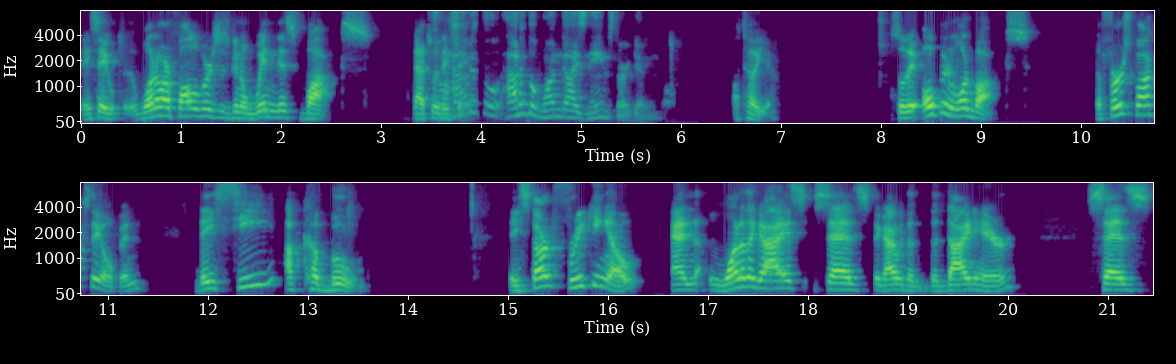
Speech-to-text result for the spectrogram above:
They say one of our followers is going to win this box. That's what So they how say. did the how did the one guy's name start getting involved? I'll tell you. So they open one box. The first box they open, they see a kaboom. They start freaking out. And one of the guys says, the guy with the, the dyed hair says,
